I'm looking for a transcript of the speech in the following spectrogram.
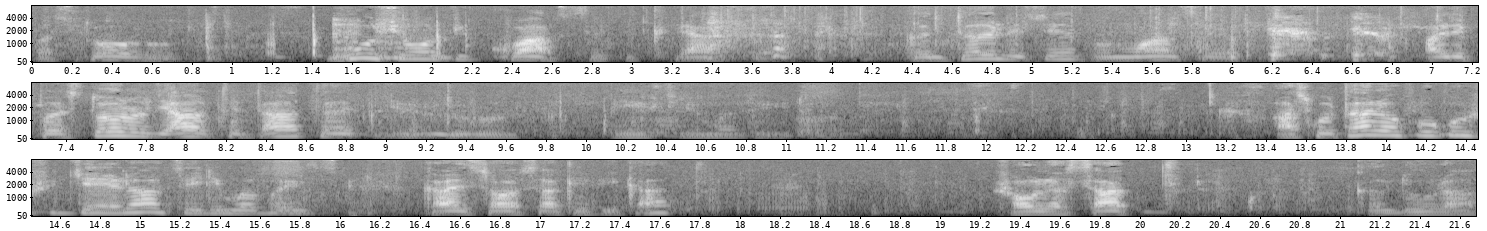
păstorul, bușul un pic coasă, pe creasă, cântările sunt frumoase ale păstorului de altă dată din jurul peștirii Mântuitorului. Ascultarea au făcut și generații din băbăiți care s-au sacrificat și au lăsat căldura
